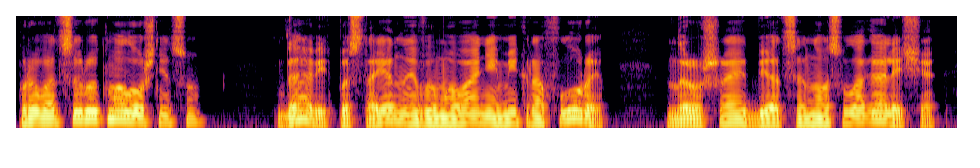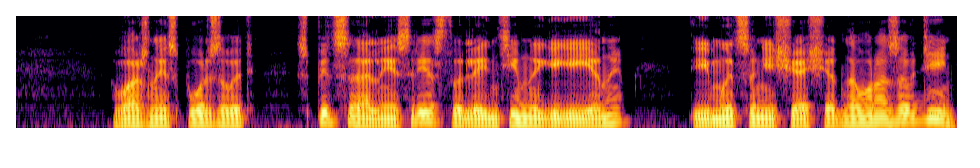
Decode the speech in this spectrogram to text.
провоцирует молочницу. Да, ведь постоянное вымывание микрофлоры нарушает биоценоз влагалища. Важно использовать специальные средства для интимной гигиены – и мыться не чаще одного раза в день.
